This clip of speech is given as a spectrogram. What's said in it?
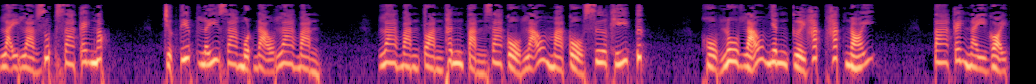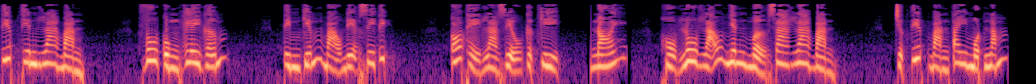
Lại là rút ra cái nắp. Trực tiếp lấy ra một đạo la bàn La bàn toàn thân tản ra cổ lão mà cổ xưa khí tức. Hồ lô lão nhân cười hắc hắc nói. Ta cái này gọi tiếp thiên la bàn. Vô cùng ghê gớm. Tìm kiếm bảo địa di tích. Có thể là diệu cực kỳ. Nói. Hồ lô lão nhân mở ra la bàn. Trực tiếp bàn tay một nắm.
